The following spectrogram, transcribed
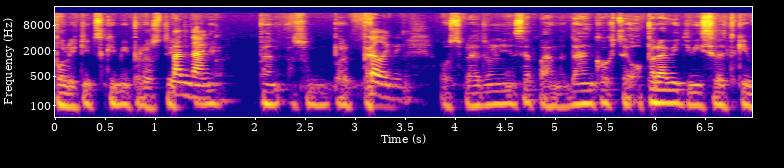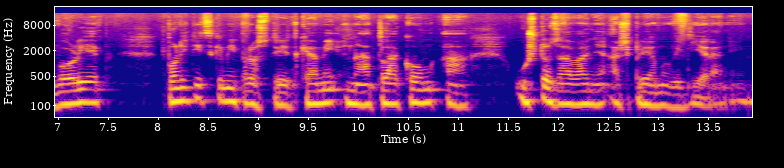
politickými prostriedkami. Pán Danko. Pán, som. Ospravedlňujem sa, pán Danko chce opraviť výsledky volieb politickými prostriedkami, nátlakom a už to závania až priamo vydieraním.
